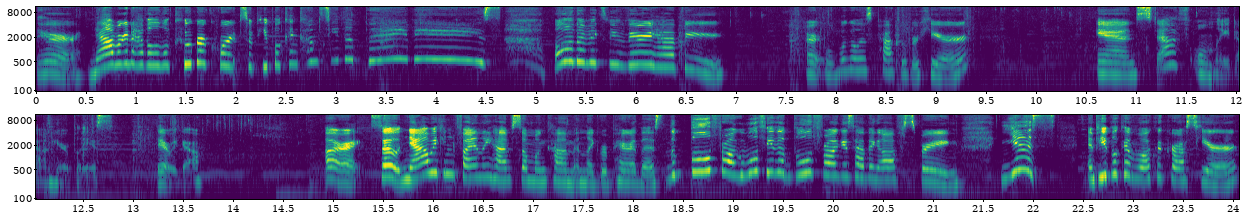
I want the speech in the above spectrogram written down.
there. Now we're gonna have a little cougar court so people can come see the babies. Oh, that makes me very happy. All right, we'll wiggle this path over here. And staff only down here, please. There we go. Alright, so now we can finally have someone come and like repair this. The bullfrog! Wolfie the bullfrog is having offspring! Yes! And people can walk across here.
